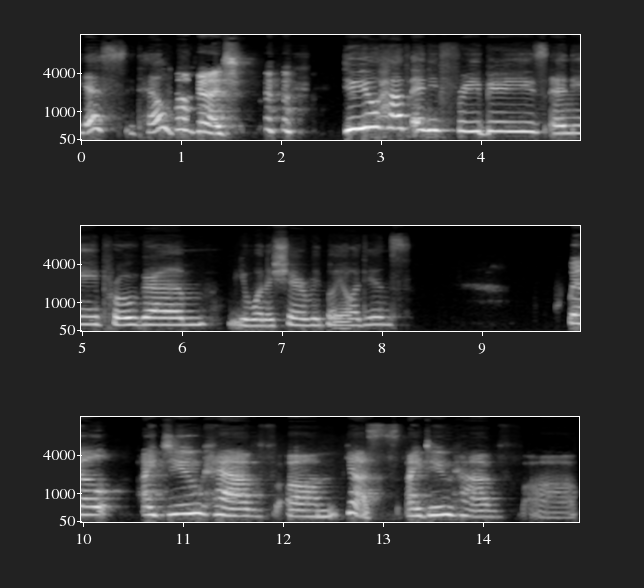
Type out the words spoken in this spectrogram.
Yes, it helped. Oh, good. Do you have any freebies, any program you want to share with my audience? Well, I do have, um, yes, I do have uh,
